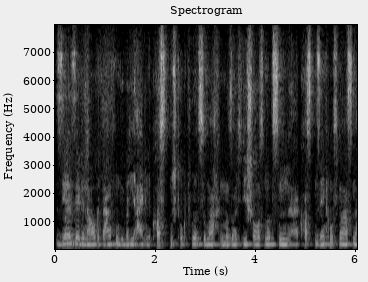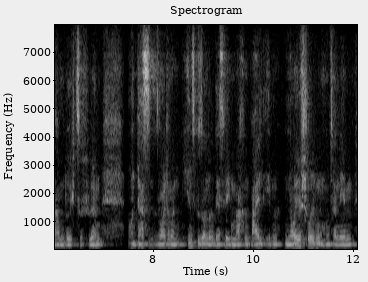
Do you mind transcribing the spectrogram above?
sehr, sehr genau Gedanken über die eigene Kostenstruktur zu machen. Man sollte die Chance nutzen, äh, Kostensenkungsmaßnahmen durchzuführen. Und das sollte man insbesondere deswegen machen, weil eben neue Schulden im Unternehmen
